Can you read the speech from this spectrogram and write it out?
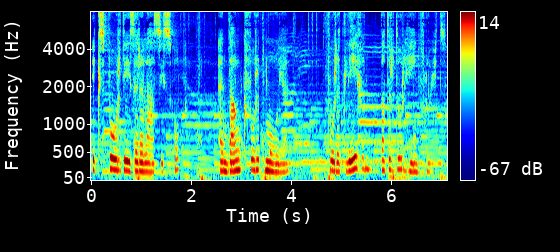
Ik spoor deze relaties op en dank voor het mooie, voor het leven dat er doorheen vloeit.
